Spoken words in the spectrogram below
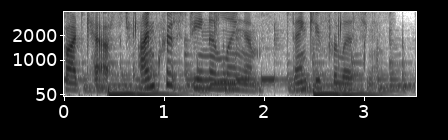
podcast. I'm Christina Lingham. Thank you for listening.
